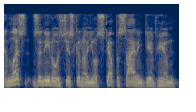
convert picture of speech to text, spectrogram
unless Zunino is just going to, you know, step aside and give him,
